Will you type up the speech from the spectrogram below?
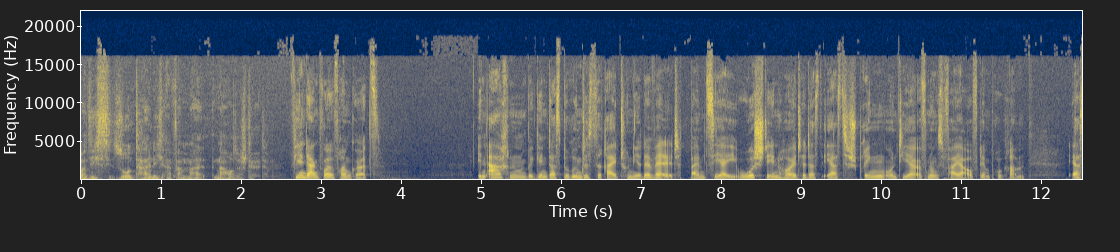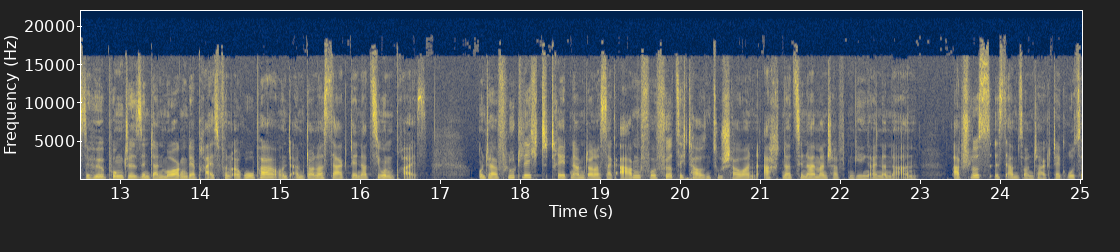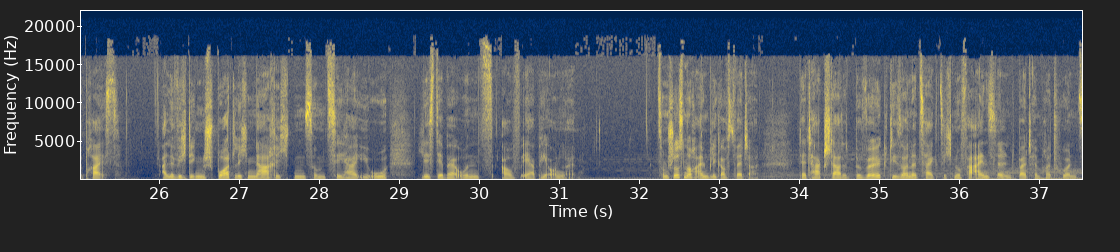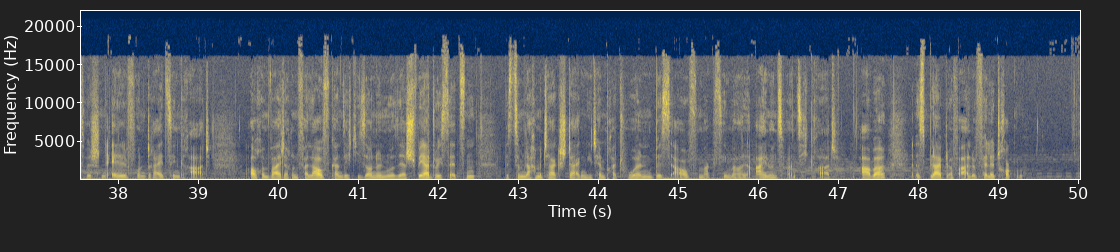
man sich so ein Teil nicht einfach mal nach Hause stellt. Vielen Dank, Wolfram Götz. In Aachen beginnt das berühmteste Reitturnier der Welt. Beim CAIO stehen heute das erste Springen und die Eröffnungsfeier auf dem Programm. Erste Höhepunkte sind dann morgen der Preis von Europa und am Donnerstag der Nationenpreis. Unter Flutlicht treten am Donnerstagabend vor 40.000 Zuschauern acht Nationalmannschaften gegeneinander an. Abschluss ist am Sonntag der große Preis. Alle wichtigen sportlichen Nachrichten zum CHIO lest ihr bei uns auf RP Online. Zum Schluss noch ein Blick aufs Wetter. Der Tag startet bewölkt, die Sonne zeigt sich nur vereinzelt bei Temperaturen zwischen 11 und 13 Grad. Auch im weiteren Verlauf kann sich die Sonne nur sehr schwer durchsetzen. Bis zum Nachmittag steigen die Temperaturen bis auf maximal 21 Grad. Aber es bleibt auf alle Fälle trocken.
